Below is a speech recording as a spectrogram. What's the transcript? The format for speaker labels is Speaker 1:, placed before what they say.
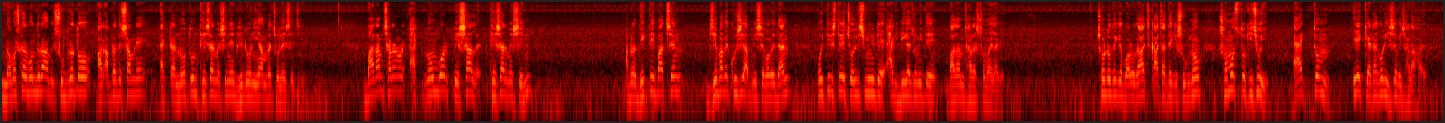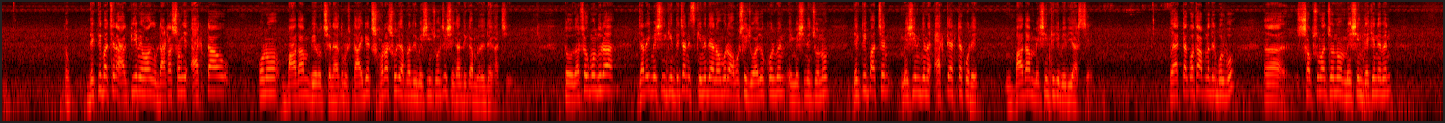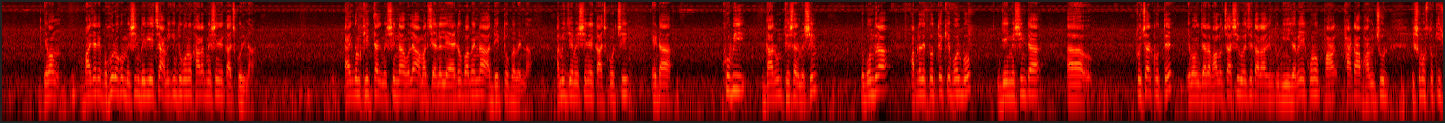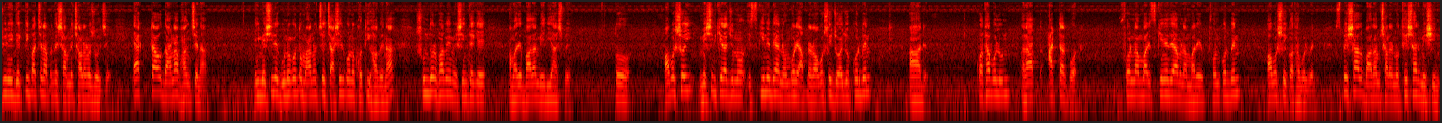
Speaker 1: নমস্কার বন্ধুরা, আমি সুব্রত আর আপনাদের সামনে একটা নতুন থেসার মেশিনের ভিডিও নিয়ে আমরা চলে এসেছি। বাদাম ছাড়ানোর এক নম্বর স্পেশাল থেসার মেশিন আপনারা দেখতেই পাচ্ছেন, যেভাবে খুশি আপনি সেভাবে দেন। পঁয়ত্রিশ থেকে চল্লিশ মিনিটে এক বিঘা জমিতে বাদাম ঝাড়ার সময় লাগে। ছোট থেকে বড় গাছ, কাঁচা থেকে শুকনো, সমস্ত কিছুই একদম এ ক্যাটাগরি হিসেবে ঝাড়া হয়। তো দেখতে পাচ্ছেন আরপিএম এবং ডাটার সঙ্গে একটাও কোনো বাদাম বেরোচ্ছে না। একদম টাইডেড সরাসরি আপনাদের মেশিন চলছে, সেখান থেকে আপনাদের দেখাচ্ছি। তো দর্শক বন্ধুরা, যারা এই মেশিন কিনতে চান, স্ক্রিনে দেওয়া নম্বরে অবশ্যই যোগাযোগ করবেন এই মেশিনের জন্য। দেখতেই পাচ্ছেন মেশিন যেন একটা একটা করে বাদাম মেশিন থেকে বেরিয়ে আসছে। তো একটা কথা আপনাদের বলব সব সময়ের জন্য মেশিন দেখে নেবেন। এবং বাজারে বহু রকম মেশিন বেরিয়েছে, আমি কিন্তু কোনো খারাপ মেশিনের কাজ করি না। একদম ঠিকঠাক মেশিন না হলে আমার চ্যানেলে অ্যাডও পাবেন না, আর দেখতেও পাবেন না। আমি যে মেশিনের কাজ করছি, এটা খুবই দারুণ থেসার মেশিন। তো বন্ধুরা, আপনাদের প্রত্যেককে বলব যে মেশিনটা প্রচার করতে এবং যারা ভালো চাষি রয়েছে তারা কিন্তু নিয়ে যাবে। এ কোনো ফাটা, ভাঙচুর এই সমস্ত কিছুই নেই। দেখতেই পাচ্ছেন আপনাদের সামনে ছাড়ানো চলছে। একটাও দানা ভাঙছে না। এই মেশিনের গুণগত মান হচ্ছে চাষির কোনো ক্ষতি হবে না। সুন্দরভাবে মেশিন থেকে আমাদের বাদাম বেরিয়ে আসবে। তো অবশ্যই মেশিন কেনার জন্য স্ক্রিনে দেওয়া নম্বরে আপনারা অবশ্যই যোগাযোগ করবেন। আর কথা বলুন রাত আটটার পর। ফোন নাম্বার, স্ক্রিনে দেওয়া নাম্বারে ফোন করবেন। অবশ্যই কথা বলবেন। স্পেশাল বাদাম ছাড়ানো থেসার মেশিন।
